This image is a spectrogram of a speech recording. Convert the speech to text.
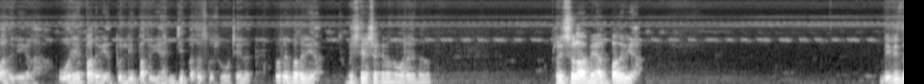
പദവികളാണ് ഓരോ പദവിയാണ് തുല്യ പദവി അഞ്ച് പദ ശുശ്രൂഷയിൽ ഓരോ പദവിയാണ് സുവിശേഷകൻ എന്ന് പറയുന്നത് പ്രൈസലാമെ അത് പദവിയാണ് വിവിധ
